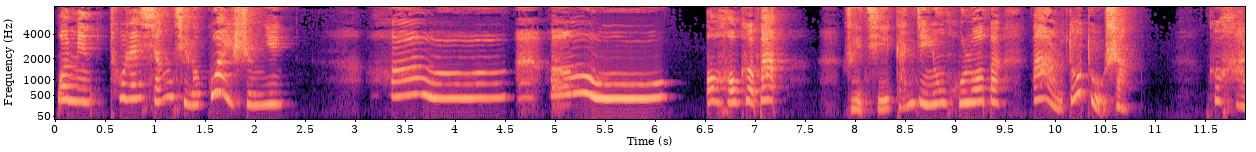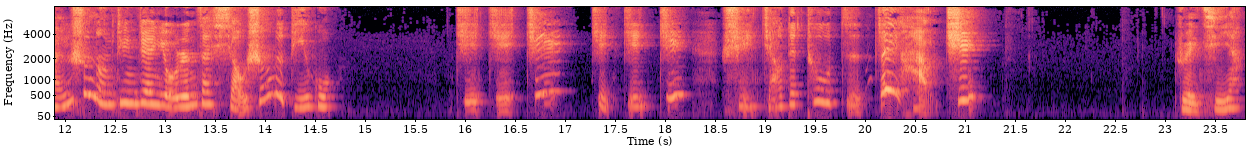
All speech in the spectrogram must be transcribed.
外面突然响起了怪声音，啊呜啊呜！哦，好可怕！瑞奇赶紧用胡萝卜把耳朵堵上，可还是能听见有人在小声的嘀咕：“吱吱吱，吱吱吱，睡觉的兔子最好吃。”瑞奇呀，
